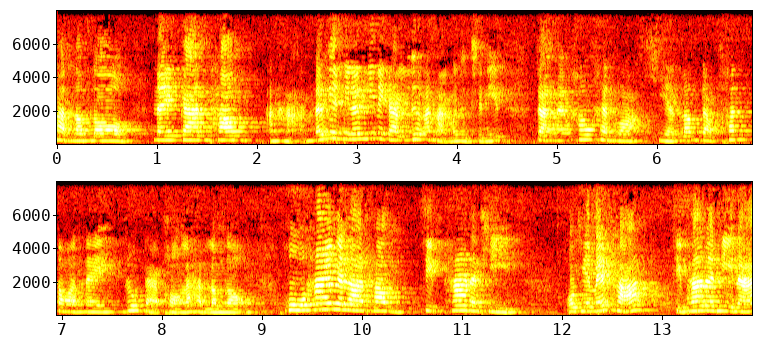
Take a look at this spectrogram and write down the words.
หัสลำลอง ในการทำอาหารนักเรียนมีหน้าที่ในการเลือกอาหารมาหนึ่งชนิด จากนั้นเข้าแคนวาเขียนลำดับขั้นตอนในรูปแบบของรหัสลำลองครูให้เวลาทำ15 นาที โอเคไหมคะ 15 นาทีนะ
